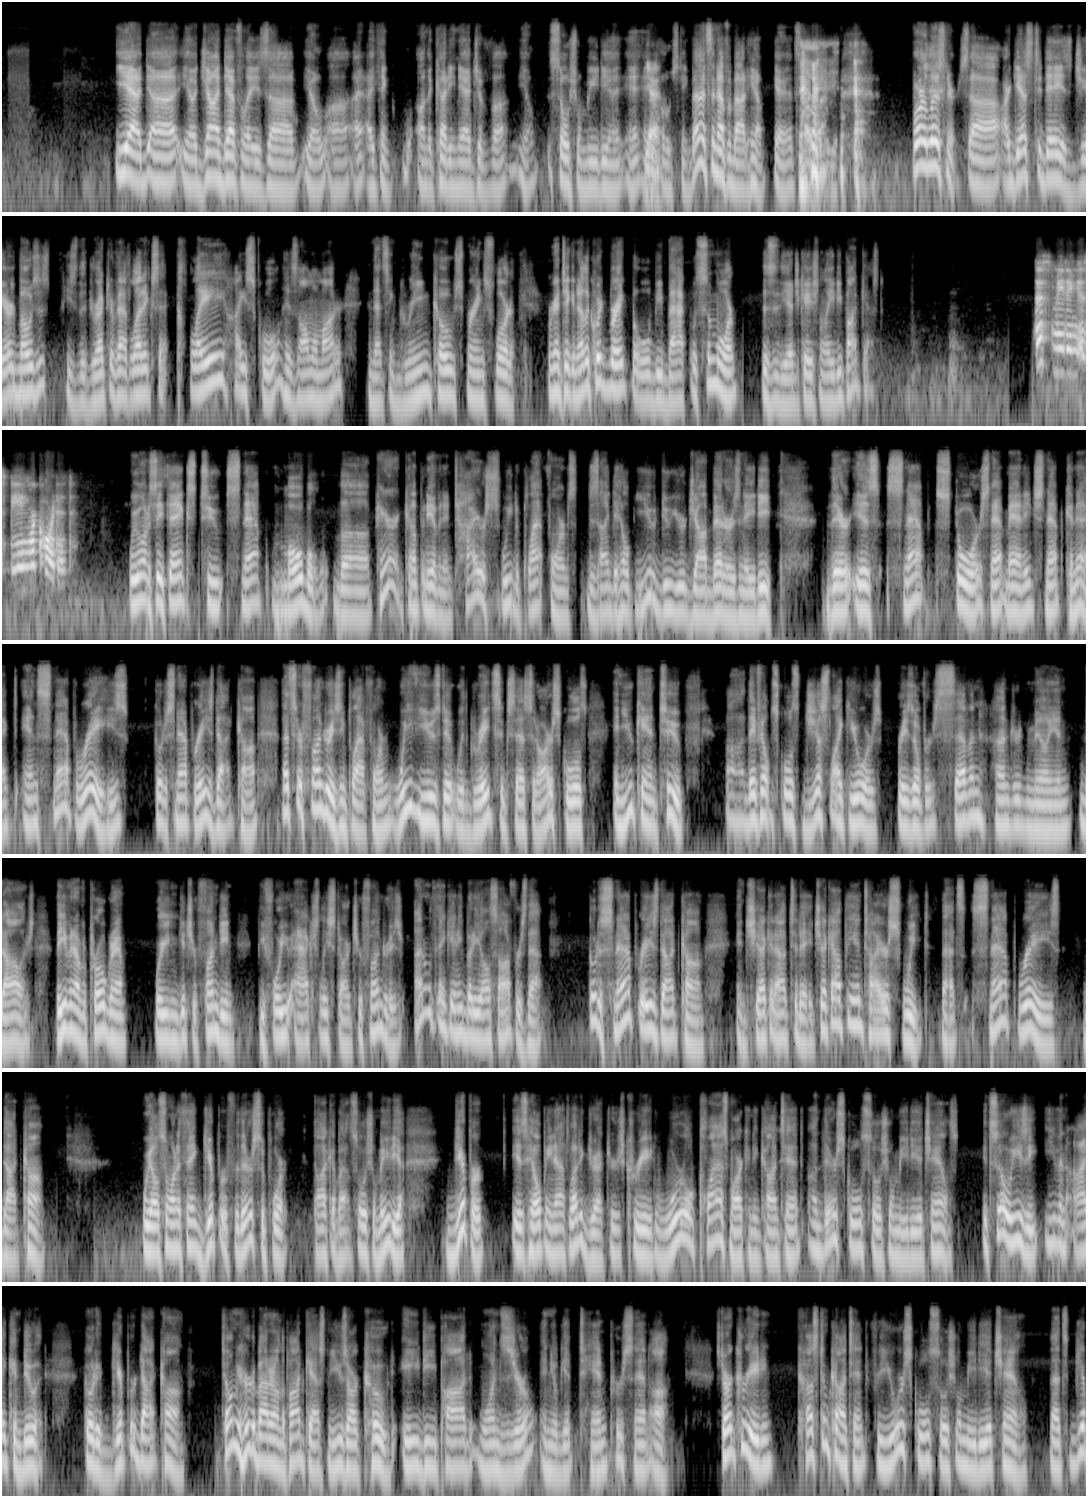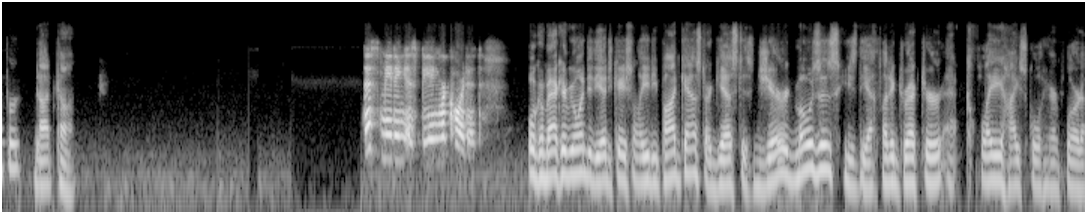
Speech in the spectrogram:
Yeah, uh, you know, John definitely is, uh, you know, uh, I, I, think on the cutting edge of, uh, you know, social media and, and yeah. posting. But that's enough about him. Yeah, that's For our listeners, uh, our guest today is Jared Moses. He's the director of athletics at Clay High School, his alma mater, and that's in Green Cove Springs, Florida. We're going to take another quick break, but we'll be back with some more. This is the Educational AD Podcast. This meeting is being recorded. We want to say thanks to Snap Mobile, the parent company of an entire suite of platforms designed to help you do your job better as an AD. There is Snap Store, Snap Manage, Snap Connect, and Snap Raise. Go to snapraise.com. That's their fundraising platform. We've used it with great success at our schools, and you can too. Uh, they've helped schools just like yours raise over $700 million. They even have a program where you can get your funding before you actually start your fundraiser. I don't think anybody else offers that. Go to snapraise.com and check it out today. Check out the entire suite. That's snapraise.com. We also want to thank Gipper for their support. Talk about social media. Gipper is helping athletic directors create world class marketing content on their school social media channels. It's so easy, even I can do it. Go to Gipper.com. Tell them you heard about it on the podcast and use our code ADPOD10 and you'll get 10% off. Start creating custom content for your school's social media channel. That's Gipper.com. This meeting is being recorded. Welcome back, everyone, to the Educational AD Podcast. Our guest is Jared Moses. He's the athletic director at Clay High School here in Florida.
